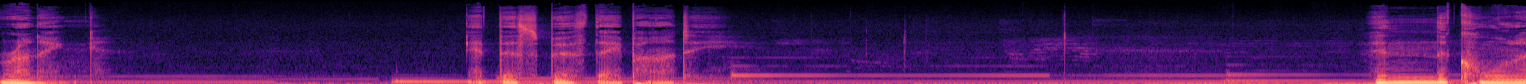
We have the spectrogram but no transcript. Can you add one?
running at this birthday party. In the corner,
